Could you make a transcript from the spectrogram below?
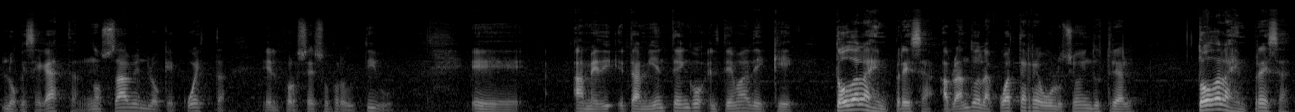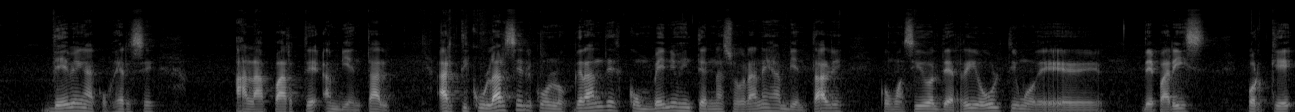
lo que se gasta, no saben lo que cuesta el proceso productivo. Eh, también tengo el tema de que todas las empresas, hablando de la cuarta revolución industrial, todas las empresas deben acogerse a la parte ambiental, articularse con los grandes convenios internacionales ambientales, como ha sido el de Río Último de, de París, porque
